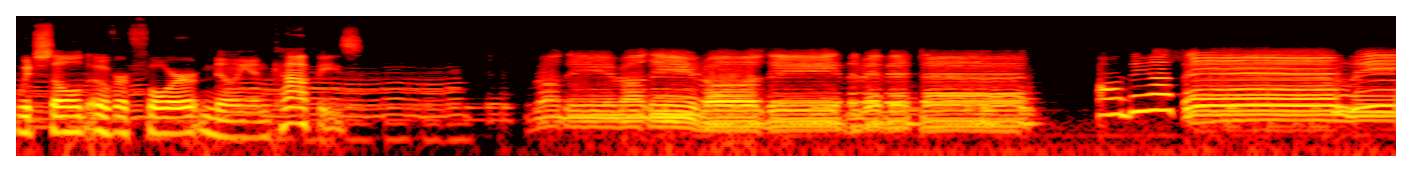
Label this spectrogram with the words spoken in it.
which sold over 4 million copies. Rosie, Rosie, Rosie, the riveter on the assembly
